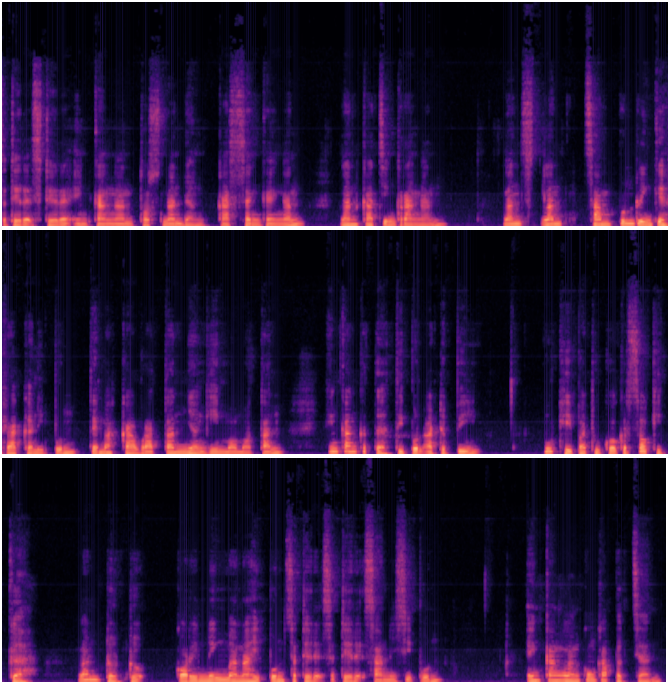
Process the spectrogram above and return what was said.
Sederek-sederek ingkang ngantos nandhang kasengkengan lan kacingkrangan lan lan sampun ringkih raganipun temah kawratan nyanggi momotan ingkang kedah dipun adepi mugi paduka kersa gigah lan dodok korining manahipun sederek-sederek sanesipun ingkang langkung kabegjan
